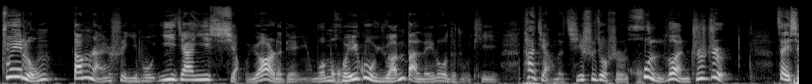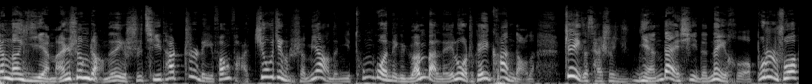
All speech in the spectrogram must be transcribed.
追龙。当然是一部一加一小于二的电影。我们回顾原版雷洛的主题，它讲的其实就是混乱之治。在香港野蛮生长的那个时期，它治理方法究竟是什么样的？你通过那个原版雷洛是可以看到的。这个才是年代戏的内核，不是说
